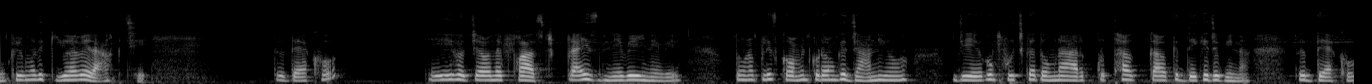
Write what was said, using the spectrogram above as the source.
মুখের মধ্যে কীভাবে রাখছে? তো দেখো এই হচ্ছে আমাদের ফার্স্ট প্রাইজ নেবেই নেবে। তোমরা প্লিজ কমেন্ট করে আমাকে জানিও যে এরকম ফুচকা তোমরা আর কোথাও কাউকে দেখেছ কি না তো দেখো,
